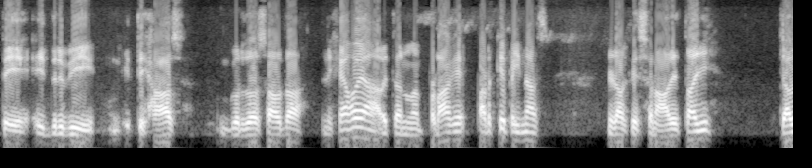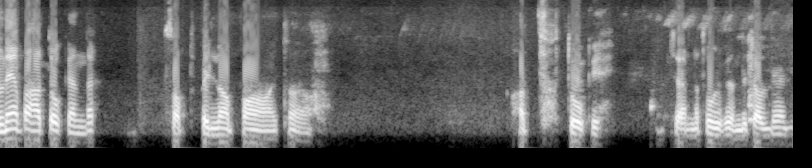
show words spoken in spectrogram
ਤੇ ਇਧਰ ਵੀ ਇਤਿਹਾਸ ਗੁਰਦੁਆਰਾ ਸਾਹਿਬ ਦਾ ਲਿਖਿਆ ਹੋਇਆ ਇਹ ਤੁਹਾਨੂੰ ਮੈਂ ਪੜਾ ਕੇ ਪੜ ਕੇ ਪਹਿਲਾਂ ਜਿਹੜਾ ਕਿ ਸੁਣਾ ਦਿੱਤਾ ਜੀ। ਚੱਲਦੇ ਹਾਂ ਆਪਾਂ ਹੱਥ ਧੋ ਕੇ ਅੰਦਰ। ਸਭ ਤੋਂ ਪਹਿਲਾਂ ਆਪਾਂ ਇੱਥੋਂ ਹੱਥ ਧੋ ਕੇ, ਚਰਨ ਧੋ ਕੇ ਅੰਦਰ ਚੱਲਦੇ ਹਾਂ ਜੀ।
